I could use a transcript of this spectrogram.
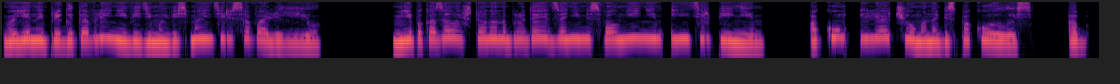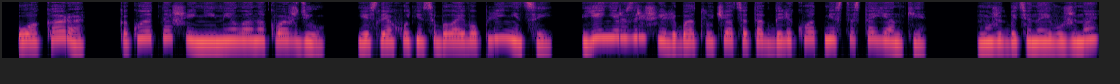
Военные приготовления, видимо, весьма интересовали ее. Мне показалось, что она наблюдает за ними с волнением и нетерпением. О ком или о чем она беспокоилась? Об Уакара, какое отношение имела она к вождю. Если охотница была его пленницей, ей не разрешили бы отлучаться так далеко от места стоянки. Может быть, она его жена?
